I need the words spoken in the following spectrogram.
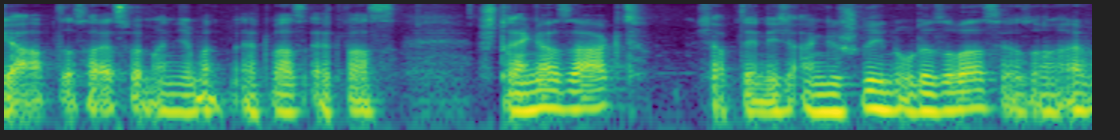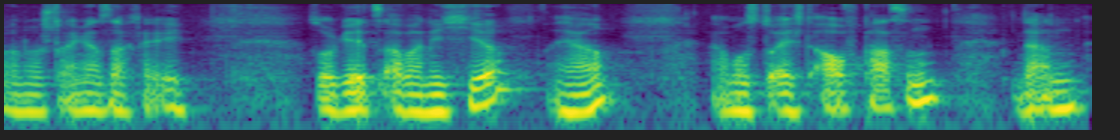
gab. Das heißt, wenn man jemandem etwas etwas strenger sagt, ich habe den nicht angeschrien oder sowas, ja, sondern einfach nur strenger sagt, hey, so geht's aber nicht hier, ja, da musst du echt aufpassen, dann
